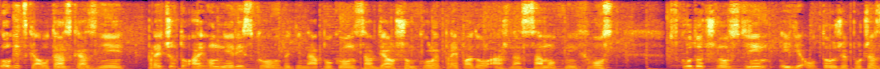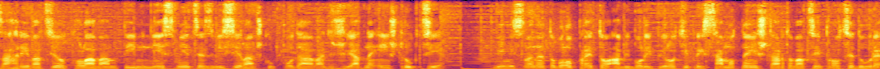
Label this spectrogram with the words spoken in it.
Logická otázka znie, prečo to aj on neriskol, veď napokon sa v ďalšom kole prepadol až na samotný chvost. V skutočnosti ide o to, že počas zahrievacieho kola vám tým nesmie cez vysielačku podávať žiadne inštrukcie. Vymyslené to bolo preto, aby boli piloti pri samotnej štartovacej procedúre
